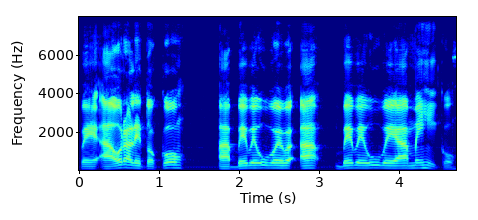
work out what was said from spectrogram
Pues ahora le tocó a BBVA, BBVA México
